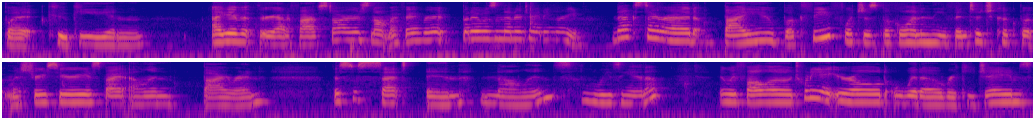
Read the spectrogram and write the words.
but kooky and I gave it 3 out of 5 stars, not my favorite, but it was an entertaining read. Next, I read Bayou Book Thief, which is book one in the Vintage Cookbook Mystery Series by Ellen Byron. This was set in Nolens, Louisiana, and we follow 28 year old widow Ricky James,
